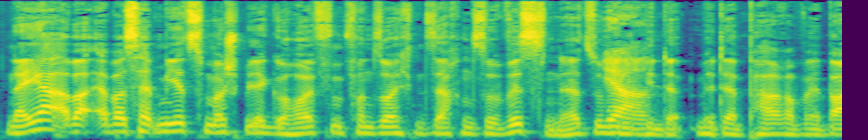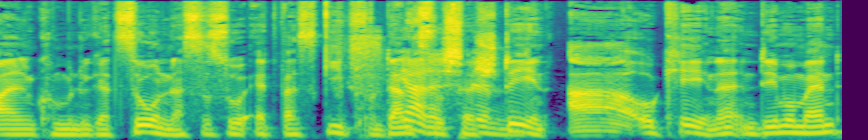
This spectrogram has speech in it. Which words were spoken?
naja, aber, aber es hat mir zum Beispiel geholfen, von solchen Sachen zu wissen, ne? so ja. wie mit der paraverbalen Kommunikation, dass es so etwas gibt und dann ja, zu verstehen, stimmt. ah, okay, ne? in dem Moment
